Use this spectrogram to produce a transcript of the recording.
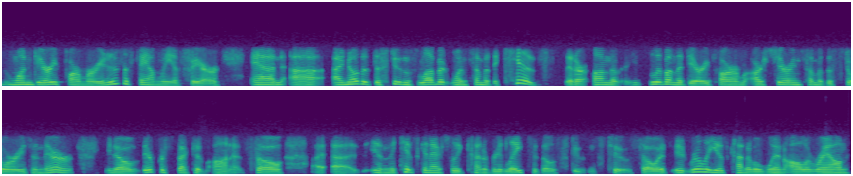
one dairy farmer. It is a family affair, and uh, I know that the students love it when some of the kids that are on the live on the dairy farm are sharing some of the stories and their you know their perspective on it. So, uh, and the kids can actually kind of relate to those students too. So it it really is kind of a win all around.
